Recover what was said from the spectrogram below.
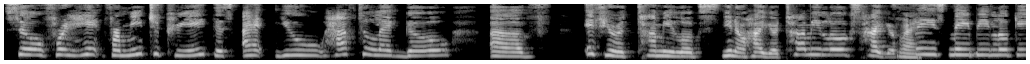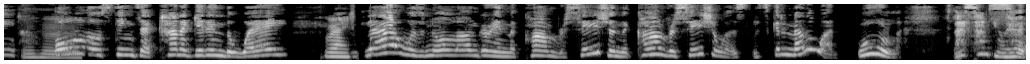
So for him, for me to create this, I you have to let go of if your tummy looks, you know how your tummy looks, how your Right. face may be looking, Mhm. all those things that kind of get in the way. Right. That was no longer in the conversation. The conversation was, let's get another one. Ooh, last time you had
